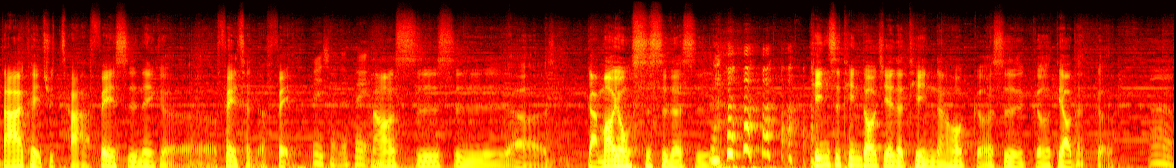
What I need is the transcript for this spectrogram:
大家可以去查费是那个费城的费，费城的费，然后斯是呃感冒用丝丝的丝。听是听都接的听，然后格是格调的格，嗯，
